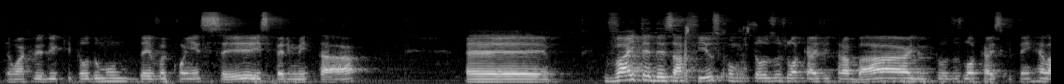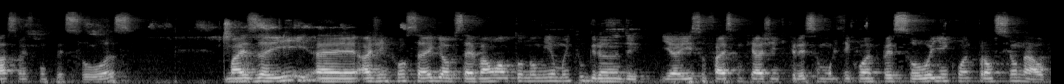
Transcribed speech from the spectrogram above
Então acredito que todo mundo deva conhecer, experimentar. É... Vai ter desafios, como em todos os locais de trabalho, em todos os locais que têm relações com pessoas. Mas aí é, a gente consegue observar uma autonomia muito grande, e aí isso faz com que a gente cresça muito enquanto pessoa e enquanto profissional.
